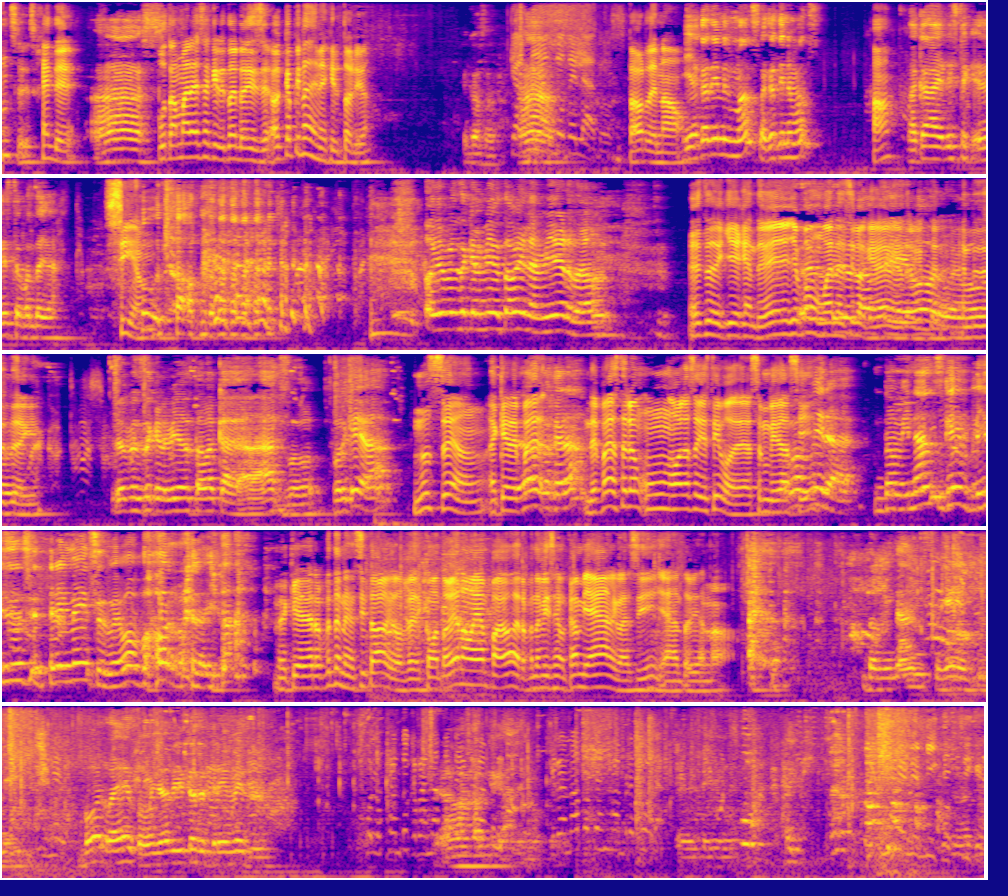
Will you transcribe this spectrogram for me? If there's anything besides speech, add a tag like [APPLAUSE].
Entonces, gente, Ah, puta madre ese escritorio dice, "Oh, ¿qué opinas de mi escritorio? ¿qué cosa? Ah. Cambiando de lados. Está ordenado. ¿Y acá tienes más? ¿Acá tienes más? ¿Ah? Acá en este en esta pantalla. Sí, ¿no? Puta madre. [LAUGHS] Oye, pensé que el mío estaba en la mierda. Este de aquí, gente, eh, yo pongo bueno así para que vean este este de aquí. Yo pensé que el mío estaba cagadazo. ¿Por qué, ah? No sé, ¿no? es que después, después de hacer un, un hola Steve, de hacer un video así, mira, Dominance Gameplay hice hace tres meses, huevón, [LAUGHS] bórralo ya. es que de repente necesito algo, pues, como todavía no me hayan pagado, de repente me dicen, cambia algo así, ya todavía no. [LAUGHS] Dominance Gameplay. Borra eso, ya lo hice hace tres meses. Colocando granada. Granada de enjambre fuera. Eh, eh, ay. Un enemigo sigue.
